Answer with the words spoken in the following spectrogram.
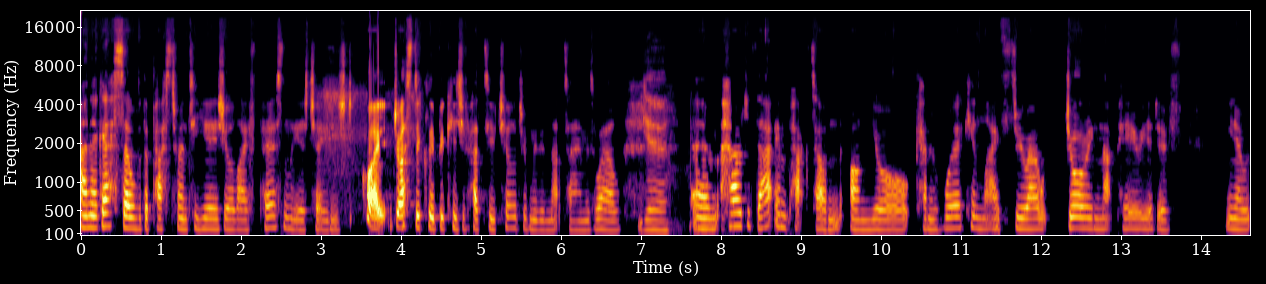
And I guess over the past 20 years, your life personally has changed quite drastically because you've had 2 children within that time as well. yeah. Um, how did that impact on on your kind of working life throughout during that period of you know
